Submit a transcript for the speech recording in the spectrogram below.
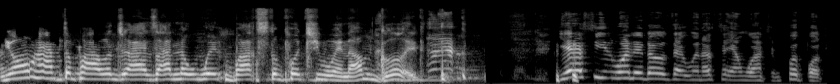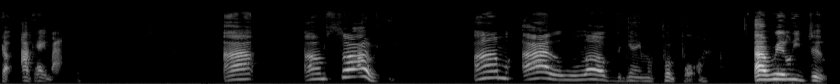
You don't have to apologize. I know what box to put you in. I'm good. yes, he's one of those that when I say I'm watching football, go, okay, bye. I I'm sorry. I'm I love the game of football. I really do.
